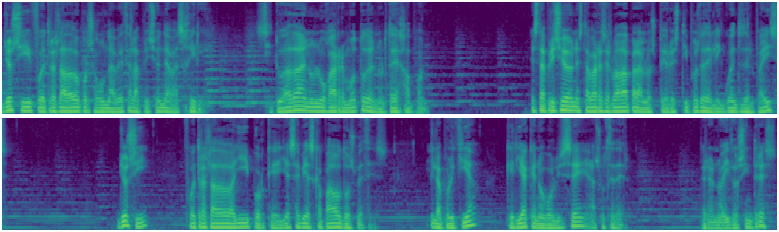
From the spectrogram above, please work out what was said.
Yoshi fue trasladado por segunda vez a la prisión de Abashiri, situada en un lugar remoto del norte de Japón. Esta prisión estaba reservada para los peores tipos de delincuentes del país. Yoshi fue trasladado allí porque ya se había escapado dos veces, y la policía quería que no volviese a suceder. Pero no hay dos sin tres.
